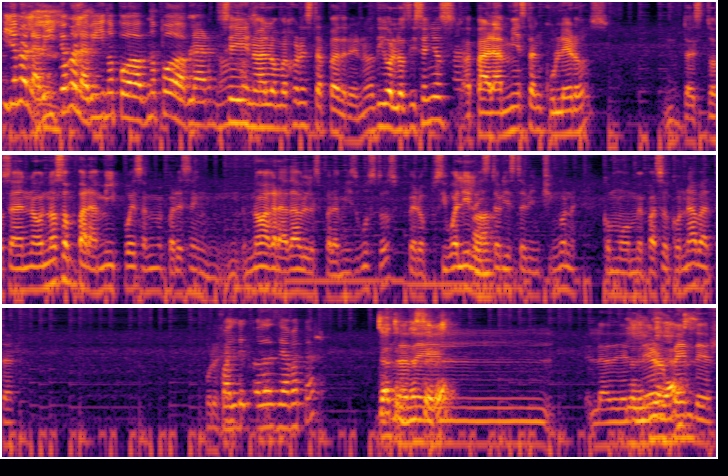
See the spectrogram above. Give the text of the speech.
que Yo no la vi, yo no la vi, no puedo, no puedo hablar, ¿no? Sí, no, a lo mejor está padre, ¿no? Digo, los diseños Ah. para mí están culeros. Esto, o sea, no, no son para mí, pues a mí me parecen no agradables para mis gustos, pero pues igual y la Ah. historia está bien chingona, como me pasó con Avatar. Por ¿Cuál de todas de Avatar? ¿Ya la del la del ¿La de Neil Airbender.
